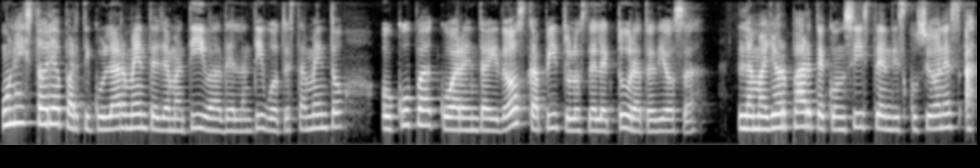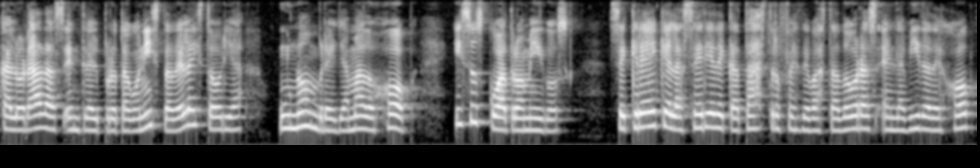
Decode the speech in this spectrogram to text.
Una historia particularmente llamativa del Antiguo Testamento ocupa 42 capítulos de lectura tediosa. La mayor parte consiste en discusiones acaloradas entre el protagonista de la historia, un hombre llamado Job, y sus cuatro amigos. Se cree que la serie de catástrofes devastadoras en la vida de Job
